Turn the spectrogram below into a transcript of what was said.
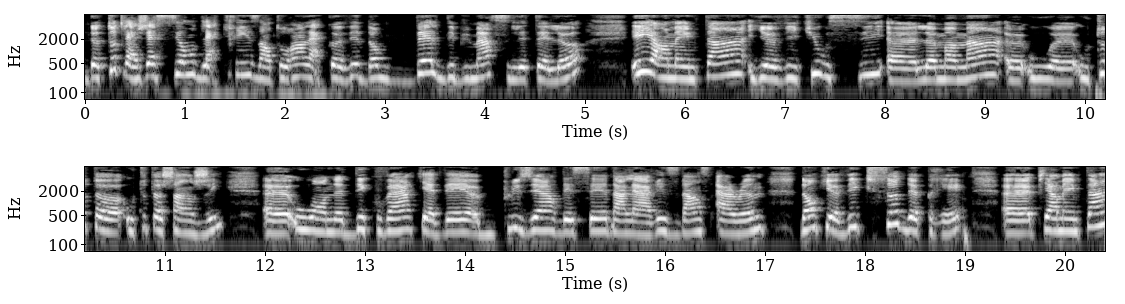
de toute la gestion de la crise entourant la COVID. Donc, dès le début mars, il était là. Et en même temps, il a vécu aussi euh, le moment euh, où, euh, où, tout a, où tout a changé, euh, où on a découvert qu'il y avait euh, plusieurs décès dans la résidence Aaron. Donc, il a vécu ça de près. Puis en même temps,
